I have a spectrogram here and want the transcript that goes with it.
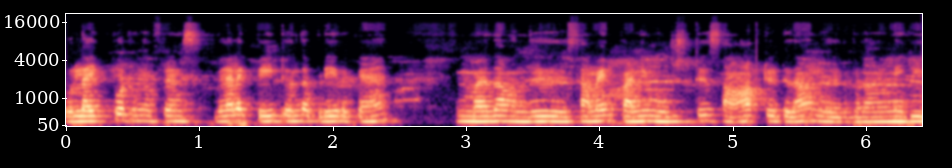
ஒரு லைக் போட்டுருங்க ஃப்ரெண்ட்ஸ் வேலைக்கு போயிட்டு வந்து அப்படியே இருக்கேன். இந்த மாதிரி தான் வந்து சமையல் பண்ணி முடிச்சுட்டு சாப்பிட்டுட்டு தான் இது பண்ணணும் இன்றைக்கி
